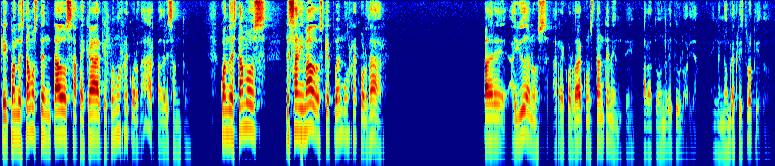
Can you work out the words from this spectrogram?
Que cuando estamos tentados a pecar, que podemos recordar, Padre Santo. Cuando estamos desanimados, que podemos recordar. Padre, ayúdanos a recordar constantemente para tu honra y tu gloria. En el nombre de Cristo lo pido.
